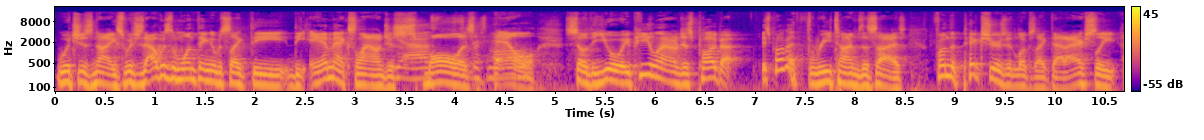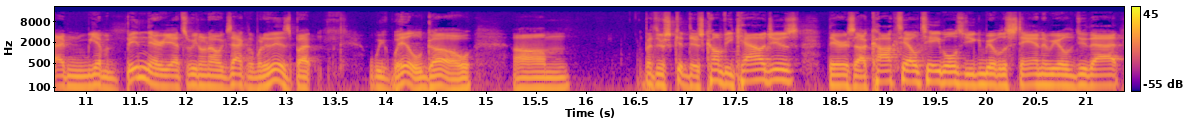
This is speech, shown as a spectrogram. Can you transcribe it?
which is nice. Which that was the one thing. It was like the the Amex lounge is Yeah, small as small. hell. So the UOAP lounge is probably about it's probably about three times the size. From the pictures, it looks like that. I actually, I mean, we haven't been there yet, so we don't know exactly what it is, but we will go. Um, but there's there's comfy couches. There's uh, cocktail tables. You can be able to stand and be able to do that.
